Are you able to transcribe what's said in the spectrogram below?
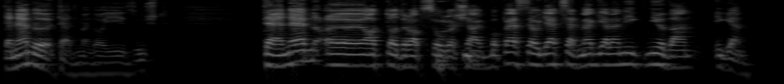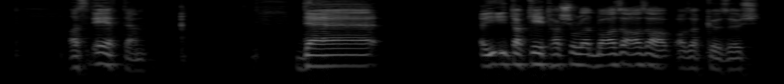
Te nem ölted meg a Jézust. Te nem ö, adtad rabszolgaságba. Persze, hogy egyszer megjelenik, nyilván, igen. Azt értem. De itt a két hasonlatban az a, az a, az a közös,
